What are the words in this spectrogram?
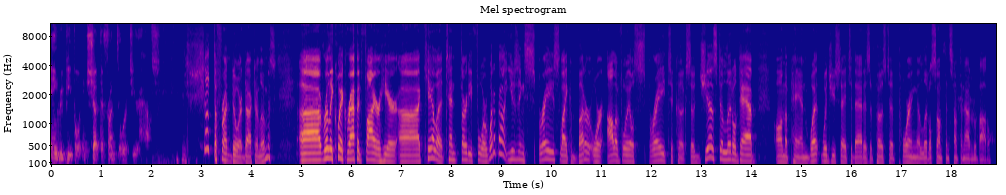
angry people and shut the front door to your house. Shut the front door, Dr. Loomis. Uh, really quick, rapid fire here. Uh, Kayla, 1034. What about using sprays like butter or olive oil spray to cook? So just a little dab on the pan. What would you say to that as opposed to pouring a little something, something out of a bottle?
